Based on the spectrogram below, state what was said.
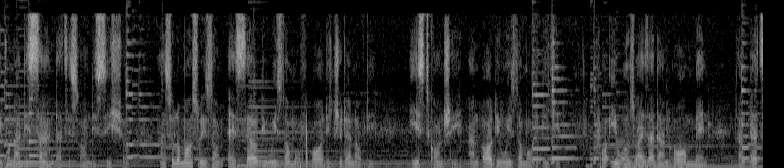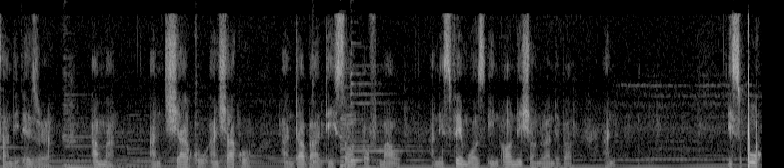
even at the sand that is on the seashore. And Solomon's wisdom excelled the wisdom of all the children of the east country, and all the wisdom of Egypt. For he was wiser than all men, than Ethan the Israel, Amman, and Shako, and Shako, and Daba the son of Mao. And his fame was in all nations round about. And he spoke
